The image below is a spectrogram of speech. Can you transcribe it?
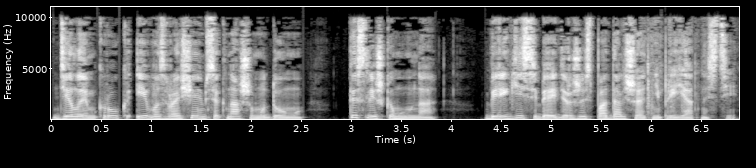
Делаем круг и возвращаемся к нашему дому. Ты слишком умна. Береги себя и держись подальше от неприятностей.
